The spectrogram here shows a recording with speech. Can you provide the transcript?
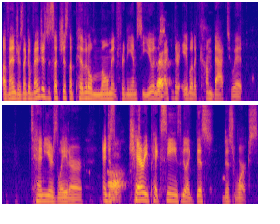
Avengers. Like Avengers is such just a pivotal moment for the MCU, and the fact that they're able to come back to it 10 years later and just Oh. cherry pick scenes to be like, this, this works.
